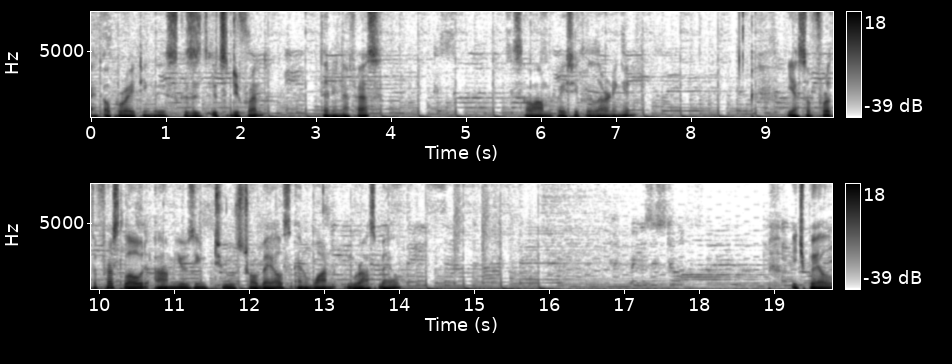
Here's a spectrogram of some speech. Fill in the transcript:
at operating this because it's, different than in FS so I'm basically learning it. Yeah so for the first load I'm using two straw bales and one grass bale. Each bale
